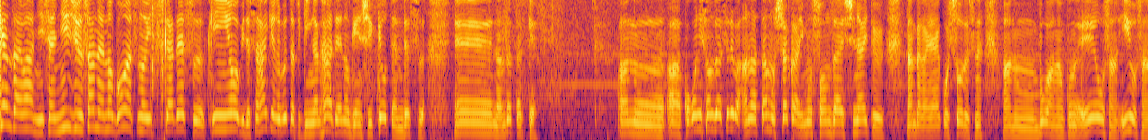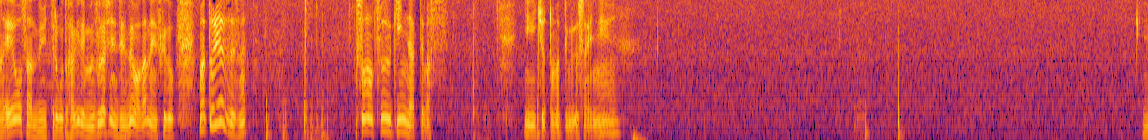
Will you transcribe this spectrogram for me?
現在は2023年の5月の5日です。金曜日です。背景のブッダと銀河のハーデの原始経典です。えー、なんだったっけ？あのー、あ、ここに存在すればあなたも社会も存在しないという、なんだかややこしそうですね。あのー、僕はあの、この AO さん、EO さん、AO さんの言ってることはっきり難しいんで全然わかんないんですけど、まあ、とりあえずですね、その続きになってます。えちょっと待ってくださいね。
